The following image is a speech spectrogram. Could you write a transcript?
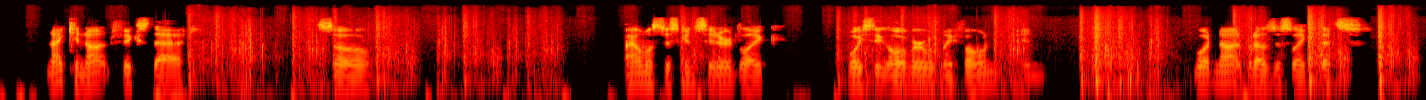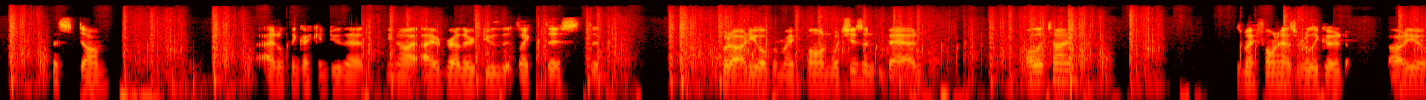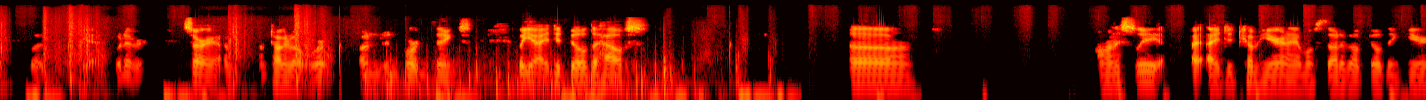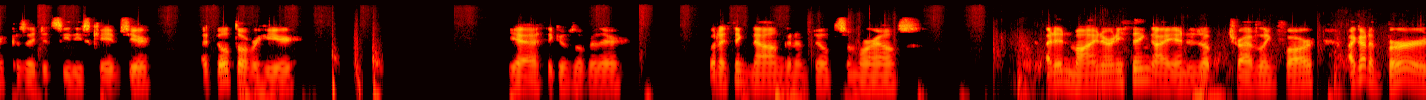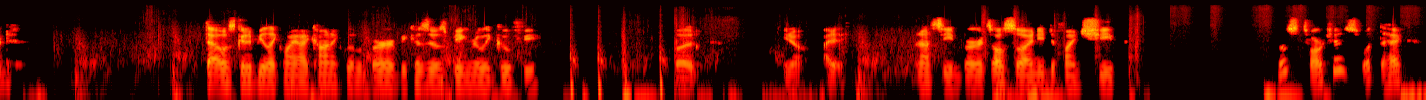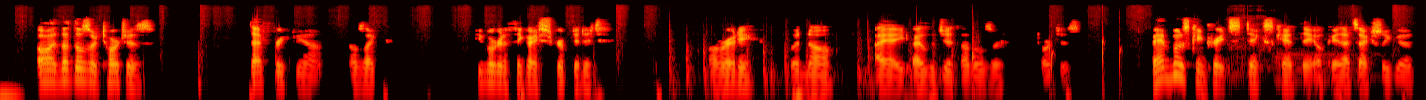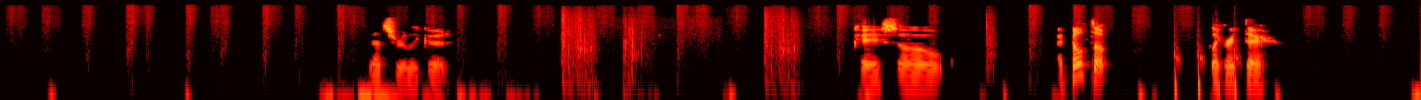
and I cannot fix that. So I almost just considered like voicing over with my phone and whatnot, but I was just like, that's that's dumb. I don't think I can do that. You know, I, I would rather do that like this than put audio over my phone, which isn't bad all the time. Because my phone has really good audio, but yeah, whatever. Sorry, I'm, I'm talking about work, unimportant things. But yeah, I did build a house. Uh, honestly, I, I did come here and I almost thought about building here because I did see these caves here. I built over here. Yeah, I think it was over there. But I think now I'm gonna build somewhere else. I didn't mine or anything. I ended up traveling far. I got a bird that was gonna be like my iconic little bird because it was being really goofy. But you know, I I'm not seeing birds. Also, I need to find sheep. Those torches? What the heck? Oh, I thought those are torches. That freaked me out. I was like, people are gonna think I scripted it already, but no. I I legit thought those are torches. Bamboos can create sticks, can't they? Okay, that's actually good. That's really good. Okay, so I built up like right there.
